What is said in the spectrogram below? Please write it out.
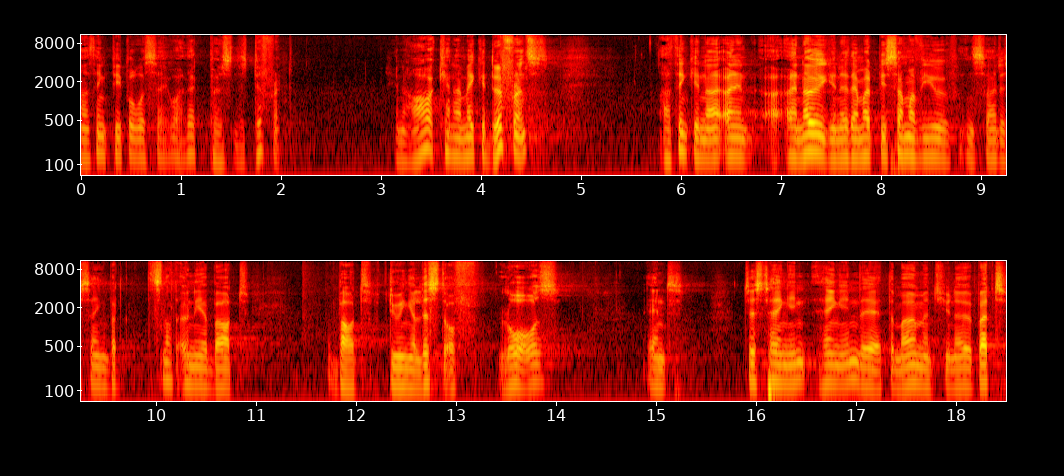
I think people will say, well, that person is different. You know, how can I make a difference? I think, and I, I, know, you know, there might be some of you inside are saying, but it's not only about, about doing a list of laws and just hang in, hang in there at the moment, you know. But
